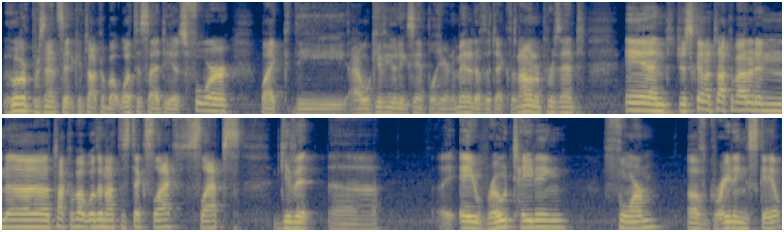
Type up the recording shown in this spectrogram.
whoever presents it can talk about what this idea is for. Like the, I will give you an example here in a minute of the deck that I'm going to present, and just kind of talk about it and uh, talk about whether or not this deck slack, slaps. Give it uh, a, rotating form of grading scale.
